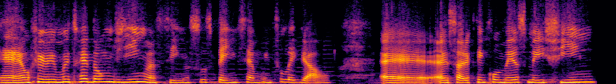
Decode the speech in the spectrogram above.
é um filme muito redondinho, assim, o suspense é muito legal. É, é a história que tem começo, meio e fim.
